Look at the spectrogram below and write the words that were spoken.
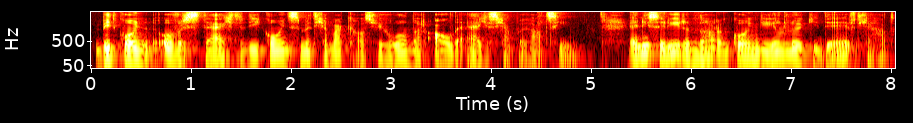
Bitcoin overstijgt die coins met gemak als je gewoon naar al de eigenschappen gaat zien. En is er hier en daar een coin die een leuk idee heeft gehad?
